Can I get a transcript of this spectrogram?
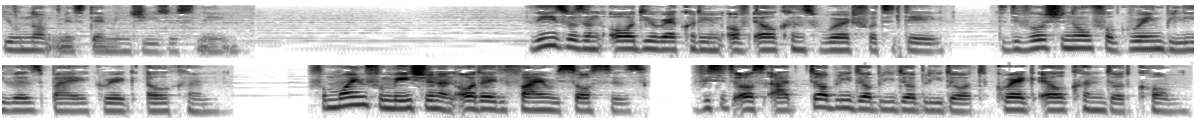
You will not miss them in Jesus' name. This was an audio recording of Elkan's word for today, the devotional for growing believers by Greg Elkan. For more information and other edifying resources, visit us at www.gregelkan.com.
